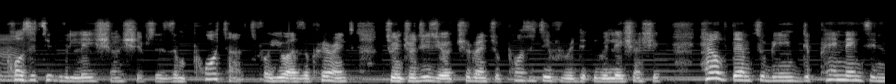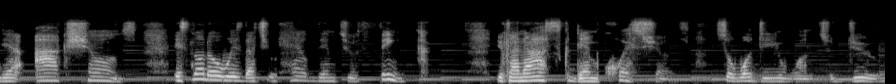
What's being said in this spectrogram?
Mm. Positive relationships is important for you as a parent to introduce your children to positive re- relationship. Help them to be independent in their actions. It's not always that you help them to think. You can ask them questions. So, what do you want to do?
